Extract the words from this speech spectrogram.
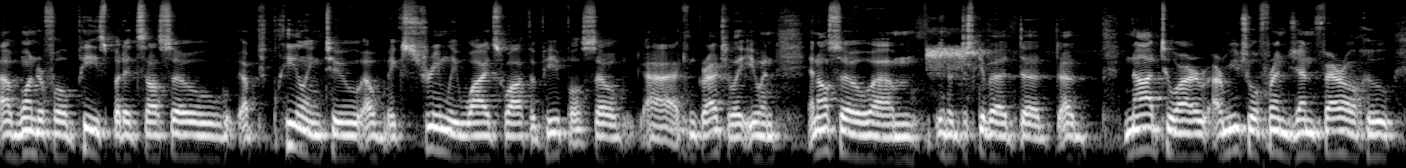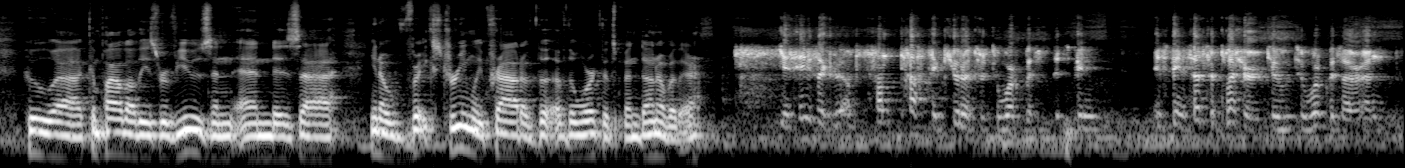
a wonderful piece, but it's also appealing to an extremely wide swath of people. So uh, I congratulate you, and and also um, you know just give a, a, a, nod to our, our mutual friend Jen Farrell who who uh, compiled all these reviews and and is uh, you know extremely proud of the of the work that's been done over there. Yes, he's a, a fantastic curator to work with. It's been it's been such a pleasure to, to work with her and,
